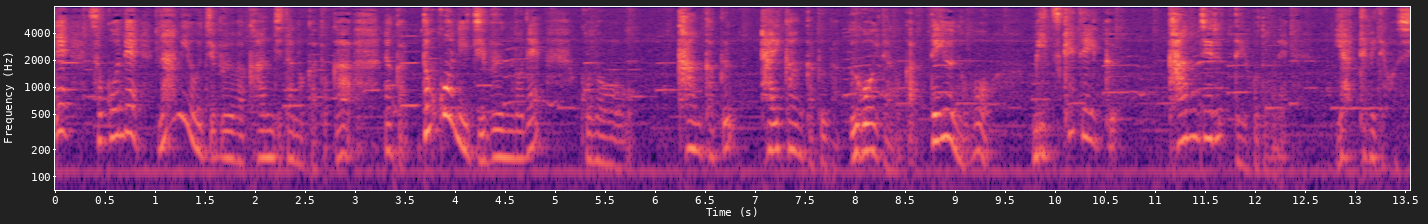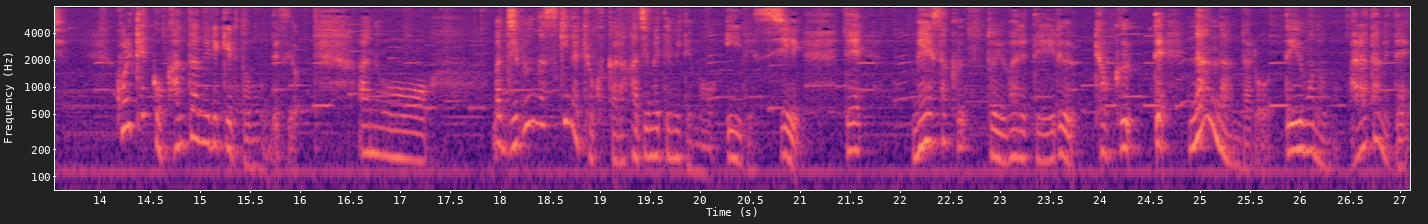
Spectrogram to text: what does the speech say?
でそこで何を自分は感じたのかとかなんかどこに自分のねこの感覚体感覚が動いたのかっていうのを見つけていく感じるっていうことをねやってみてほしい。これ結構簡単にできると思うんですよ。あのまあ、自分が好きな曲から始めてみてもいいですしで名作と言われている曲って何なんだろうっていうものも改めて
